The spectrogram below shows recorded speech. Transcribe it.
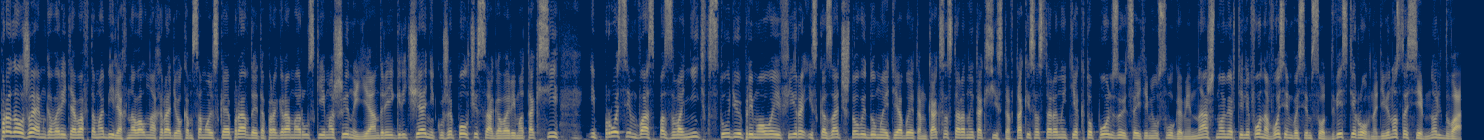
Продолжаем говорить об автомобилях на волнах радио «Комсомольская правда». Это программа «Русские машины». Я Андрей Гречаник. Уже полчаса говорим о такси и просим вас позвонить в студию прямого эфира и сказать, что вы думаете об этом, как со стороны таксистов, так и со стороны тех, кто пользуется этими услугами. Наш номер телефона 8 800 200 ровно 9702.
